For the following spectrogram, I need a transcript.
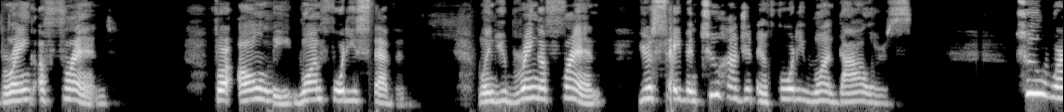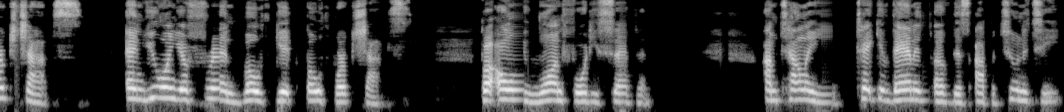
bring a friend for only 147 When you bring a friend, you're saving $241. Two workshops. And you and your friend both get both workshops for only 147 I'm telling you, take advantage of this opportunity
